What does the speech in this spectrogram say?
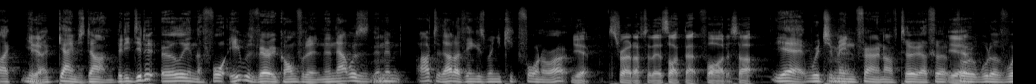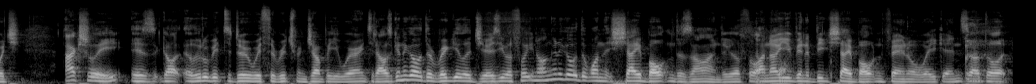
Like you Yeah. know, game's done. But he did it early in the fourth. He was very confident, and that was, and then after that, I think is when you kick four in a row. Yeah, straight after that, it's like that fired us up. Yeah, which I mean, fair enough too. I thought, Yeah. thought it would have, which actually has got a little bit to do with the Richmond jumper you're wearing today. I was going to go with the regular jersey. I thought, you know, I'm going to go with the one that Shai Bolton designed. I thought, I know you've been a big Shai Bolton fan all weekend, so I thought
